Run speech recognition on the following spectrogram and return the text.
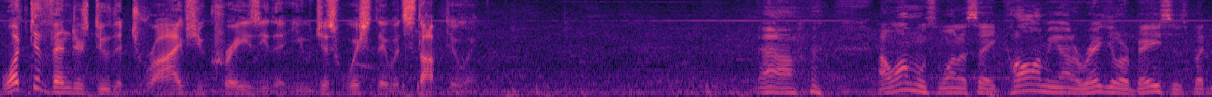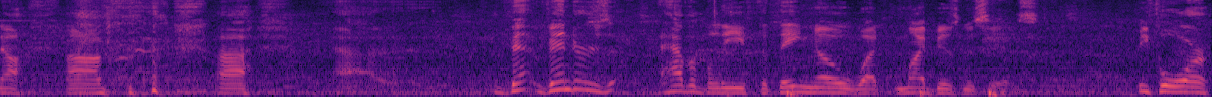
What do vendors do that drives you crazy that you just wish they would stop doing? Now, I almost want to say call me on a regular basis, but no. Um, uh, uh, ve- vendors have a belief that they know what my business is before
